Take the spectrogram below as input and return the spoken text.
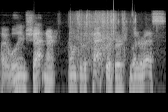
by William Shatner. Going to the Pack Ripper, letter S.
